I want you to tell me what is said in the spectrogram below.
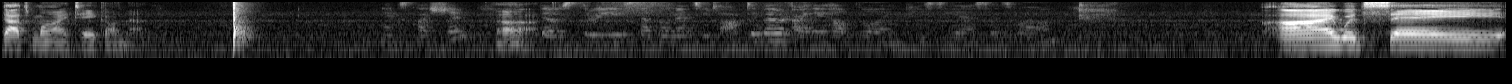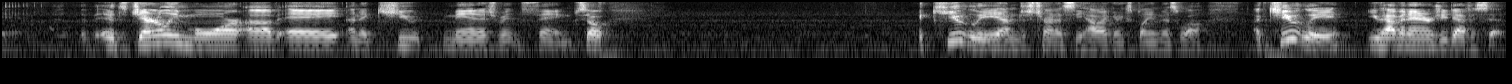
That's my take on that. Next question. Ah. Those three supplements you talked about, are they I would say it's generally more of a an acute management thing. So acutely, I'm just trying to see how I can explain this well. Acutely, you have an energy deficit.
